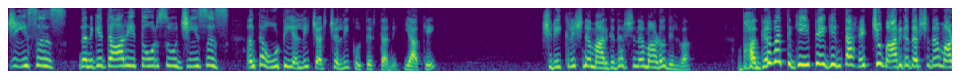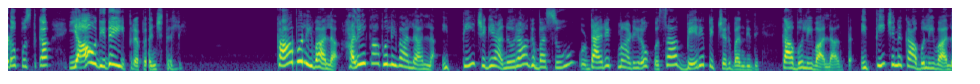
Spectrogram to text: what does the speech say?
ಜೀಸಸ್ ನನಗೆ ದಾರಿ ತೋರಿಸು ಜೀಸಸ್. ಅಂತ ಊಟಿಯಲ್ಲಿ ಚರ್ಚಲ್ಲಿ ಕೂತಿರ್ತಾನೆ. ಯಾಕೆ? ಶ್ರೀಕೃಷ್ಣ ಮಾರ್ಗದರ್ಶನ ಮಾಡೋದಿಲ್ವಾ? ಭಗವದ್ಗೀತೆಗಿಂತ ಹೆಚ್ಚು ಮಾರ್ಗದರ್ಶನ ಮಾಡೋ ಪುಸ್ತಕ ಯಾವುದಿದೆ ಈ ಪ್ರಪಂಚದಲ್ಲಿ? ಕಾಬುಲಿವಾಲ, ಹಳೆ ಕಾಬುಲಿವಾಲ ಅಲ್ಲ, ಇತ್ತೀಚೆಗೆ ಅನುರಾಗ್ ಬಸು ಡೈರೆಕ್ಟ್ ಮಾಡಿರೋ ಹೊಸ ಬೇರೆ ಪಿಕ್ಚರ್ ಬಂದಿದೆ, ಕಾಬುಲಿವಾಲ ಅಂತ. ಇತ್ತೀಚಿನ ಕಾಬುಲಿವಾಲ,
